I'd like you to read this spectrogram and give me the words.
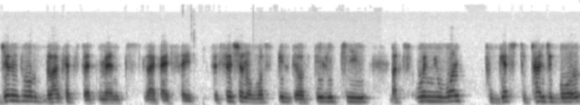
general blanket statement, like I said, cessation of hostility. But when you want to get to tangible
